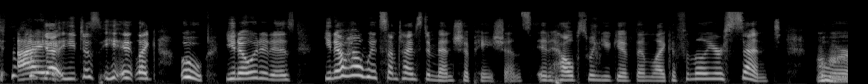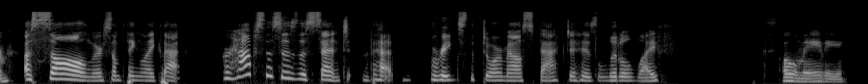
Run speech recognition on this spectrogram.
I- forget. He just he it, like, ooh, you know what it is? You know how with sometimes dementia patients, it helps when you give them like a familiar scent or Mhm. a song or something like that. Perhaps this is the scent that brings the dormouse back to his little life, oh maybe.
